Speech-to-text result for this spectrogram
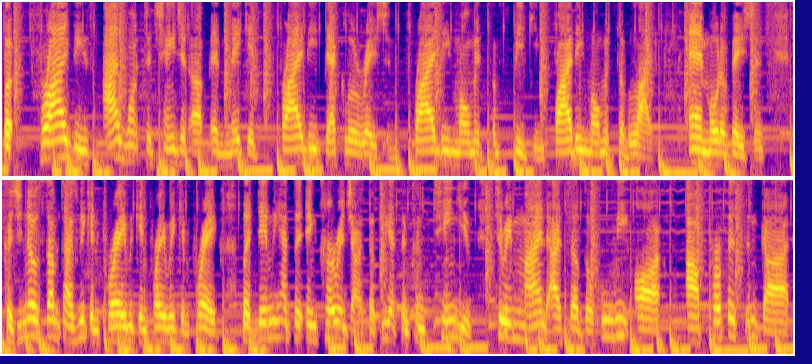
But Fridays, I want to change it up and make it Friday declaration, Friday moments of speaking, Friday moments of life and motivation. Because you know, sometimes we can pray, we can pray, we can pray, but then we have to encourage ourselves. We have to continue to remind ourselves of who we are, our purpose in God,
